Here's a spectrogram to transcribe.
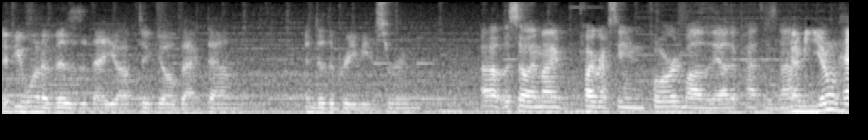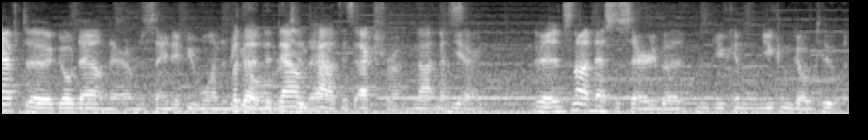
If you want to visit that, you have to go back down into the previous room. Oh, so am I progressing forward while the other path is not? I mean, you don't have to go down there. I'm just saying if you wanted to but go the, over the down to that. path is extra, not necessary. Yeah. It's not necessary, but you can you can go to it.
